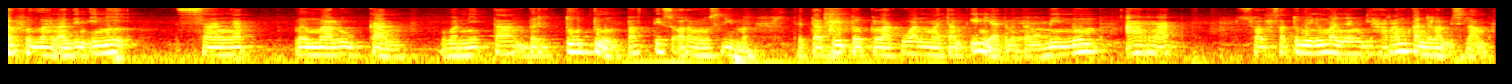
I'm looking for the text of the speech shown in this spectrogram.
Astagfirullahaladzim ini sangat memalukan. Wanita bertudung pasti seorang muslimah. Tetapi berkelakuan macam ini ya teman-teman minum arak salah satu minuman yang diharamkan dalam Islam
